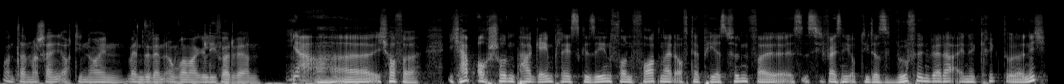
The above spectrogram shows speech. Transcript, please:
Und dann wahrscheinlich auch die neuen, wenn sie dann irgendwann mal geliefert werden. Ja, äh, ich hoffe. Ich habe auch schon ein paar Gameplays gesehen von Fortnite auf der PS5, weil es ist, ich weiß nicht, ob die das würfeln, wer da eine kriegt oder nicht.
